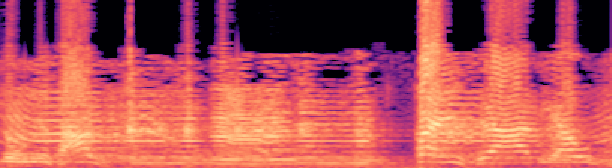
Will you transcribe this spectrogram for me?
九里山，摆下了这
